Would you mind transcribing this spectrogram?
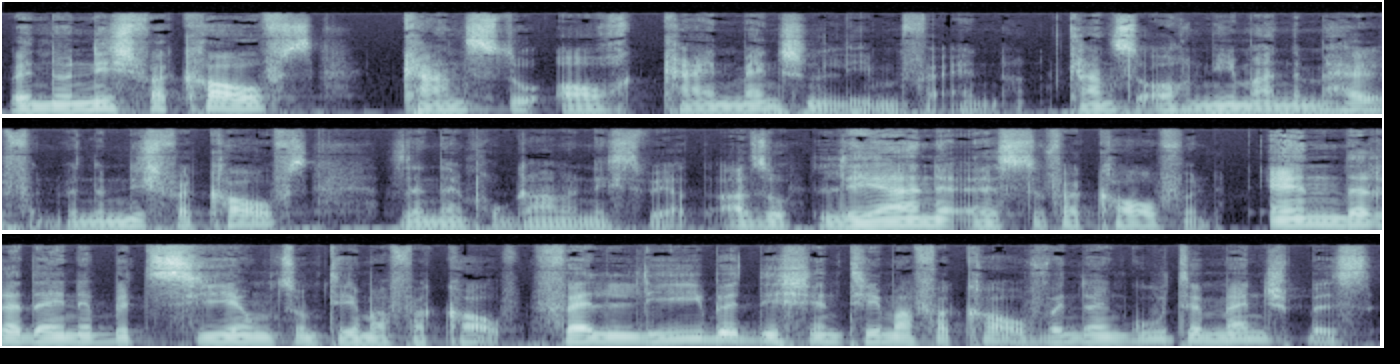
Wenn du nicht verkaufst, kannst du auch kein Menschenleben verändern. Kannst du auch niemandem helfen. Wenn du nicht verkaufst, sind deine Programme nichts wert. Also lerne es zu verkaufen. Ändere deine Beziehung zum Thema Verkauf. Verliebe dich im Thema Verkauf. Wenn du ein guter Mensch bist,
